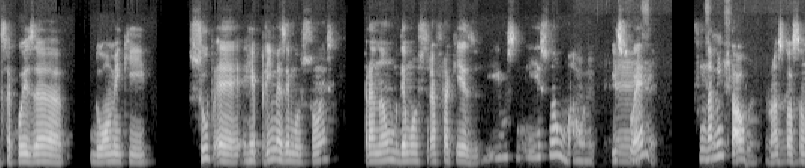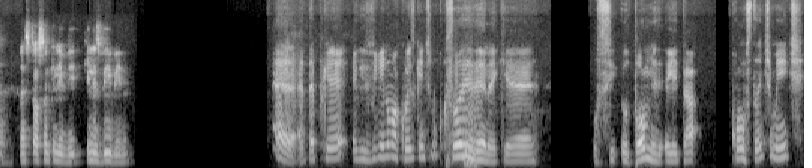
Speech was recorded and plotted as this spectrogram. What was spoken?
Essa coisa do homem que super, é, reprime as emoções para não demonstrar fraqueza. E isso, não é um mal. Né? Isso é, é fundamental para uma situação, na situação que, ele, que eles vivem, né? É, até porque eles vivem numa coisa que a gente não costuma viver, né? Que é o, o Tommy, ele tá constantemente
